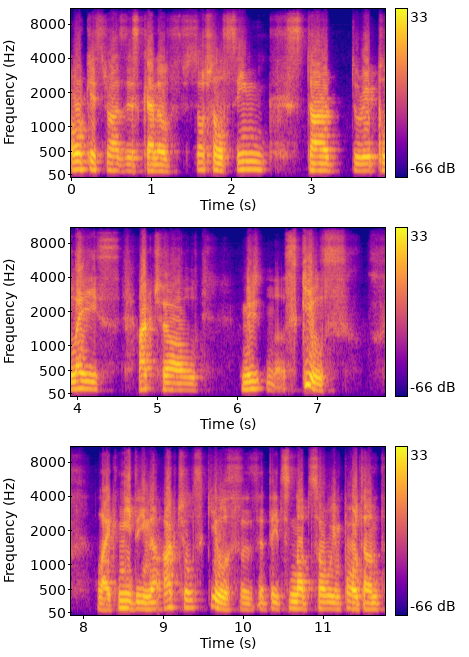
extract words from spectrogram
orchestras this kind of social thing start to replace actual skills like need in actual skills that it's not so important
